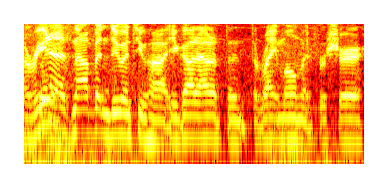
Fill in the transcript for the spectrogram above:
arena has not been doing too hot. You got out at the, the right moment for sure.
